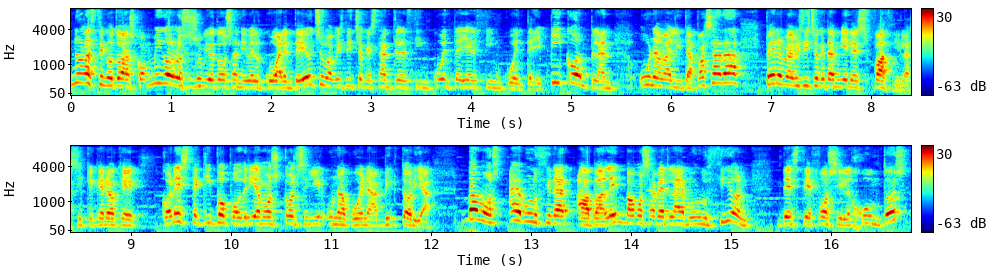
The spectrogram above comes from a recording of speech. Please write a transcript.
No las tengo todas conmigo, los he subido todos a nivel 48, me habéis dicho que está entre el 50 y el 50 y pico, en plan, una maldita pasada, pero me habéis dicho que también es fácil, así que creo que con este equipo podríamos conseguir una buena victoria. Vamos a evolucionar a Valen, vamos a ver la evolución de este fósil juntos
